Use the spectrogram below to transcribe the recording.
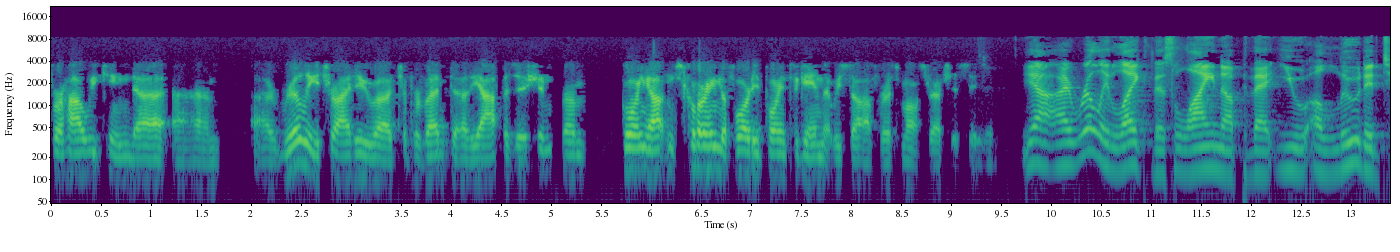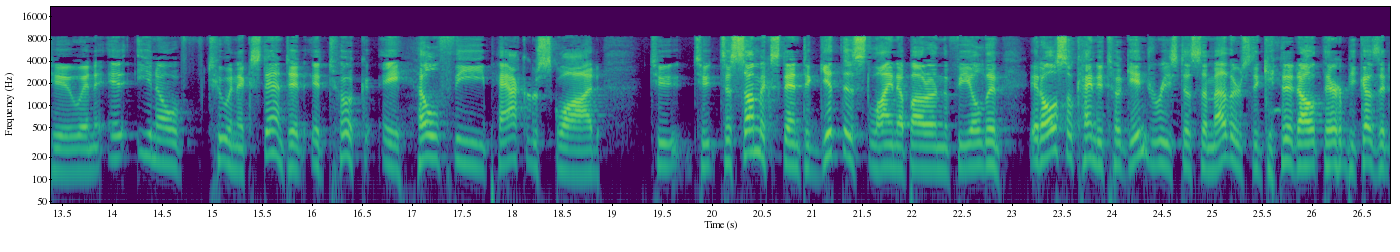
for how we can uh, um, uh, really try to uh, to prevent uh, the opposition from going out and scoring the 40 points a game that we saw for a small stretch this season. Yeah, I really like this lineup that you alluded to, and it, you know, to an extent, it it took a healthy Packers squad to to to some extent to get this lineup out on the field and it also kind of took injuries to some others to get it out there because it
